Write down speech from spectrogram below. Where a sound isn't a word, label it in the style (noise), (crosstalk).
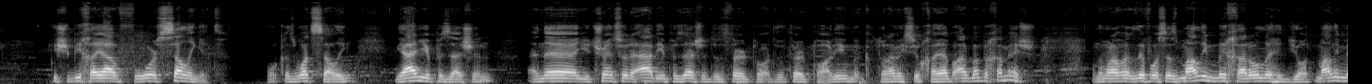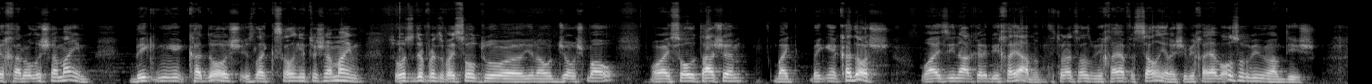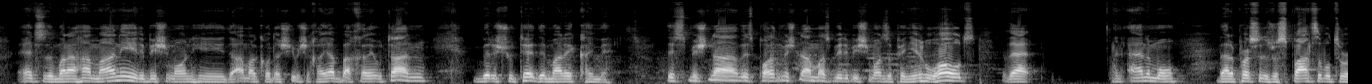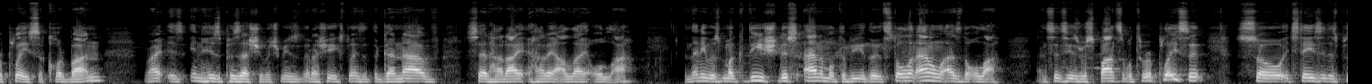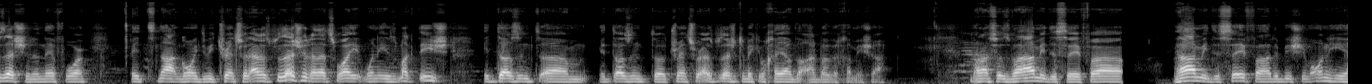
he should be chayav for selling it. Because well, what's selling? You had your possession, and then you transfer it out of your possession to the third part. To the third party, Torah makes you chayav arba v'chamesh. And the therefore says, Mali mecharo lehidyot, Mali mecharo leshamayim. Making kadosh is like selling it to shamayim. So what's the difference if I sold to uh, you know Joe Schmo or I sold to Hashem by making a kadosh? Why is he not going to be chayav? If the Torah tells me chayav for selling it, I should be chayav also to be magdish. Answer the Gemara, Hamani, Rabbi Shimon, he the Amar Kodashim shechayav b'achareutan bereshute de mare kaime. This Mishnah, this part of the Mishnah must be Rabbi Shimon's opinion, who holds that an animal that a person is responsible to replace, a korban, right, is in his possession, which means that Rashi explains that the ganav said haray haray alay olah, and then he was makdish this animal to be the stolen animal as the olah. And since he's responsible to replace it, so it stays in his possession, and therefore it's not going to be transferred out of his possession, and that's why when he's makdish, it doesn't um, it doesn't uh, transfer out of possession to make him chayav the arba v'chamisha. Mara says v'ami the the Shimon he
